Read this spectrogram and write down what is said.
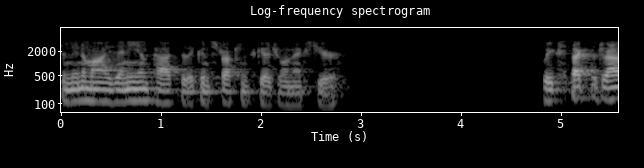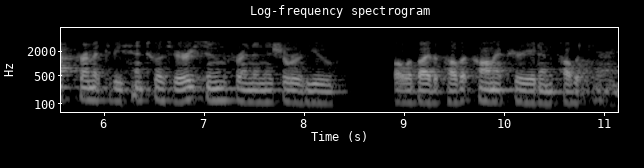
to minimize any impact to the construction schedule next year. We expect the draft permit to be sent to us very soon for an initial review, followed by the public comment period and the public hearing.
